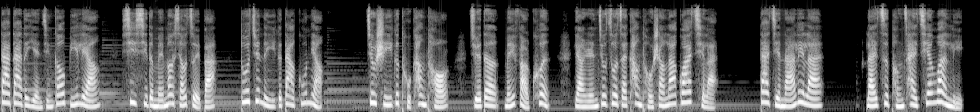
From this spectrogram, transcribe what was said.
大大的眼睛，高鼻梁，细细的眉毛，小嘴巴，多俊的一个大姑娘，就是一个土炕头，觉得没法困，两人就坐在炕头上拉呱起来。大姐哪里来？来自蓬菜千万里。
